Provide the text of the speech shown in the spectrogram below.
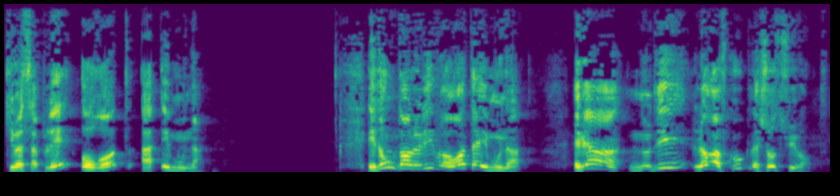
qui va s'appeler Oroth à Emouna. Et donc dans le livre Oroth à Emouna, eh bien, nous dit le Rav la chose suivante.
